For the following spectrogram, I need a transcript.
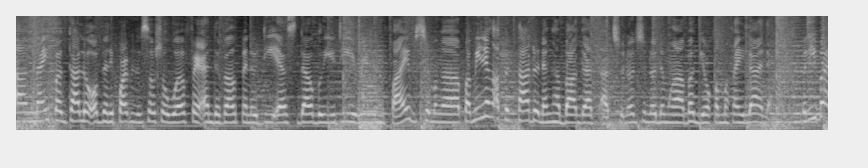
ang naipagkaloob ng Department of Social Welfare and Development o DSWD Region 5 sa mga pamilyang apektado ng habagat at sunod-sunod ng mga bagyo kamakailan. Maliban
